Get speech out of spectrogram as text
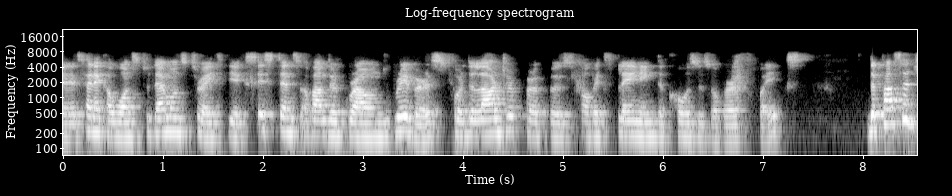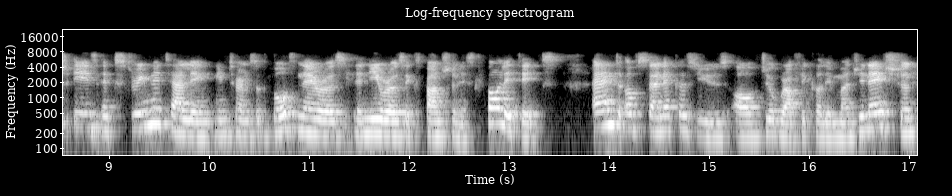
uh, Seneca wants to demonstrate the existence of underground rivers for the larger purpose of explaining the causes of earthquakes. The passage is extremely telling in terms of both Nero's, uh, Nero's expansionist politics and of Seneca's use of geographical imagination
